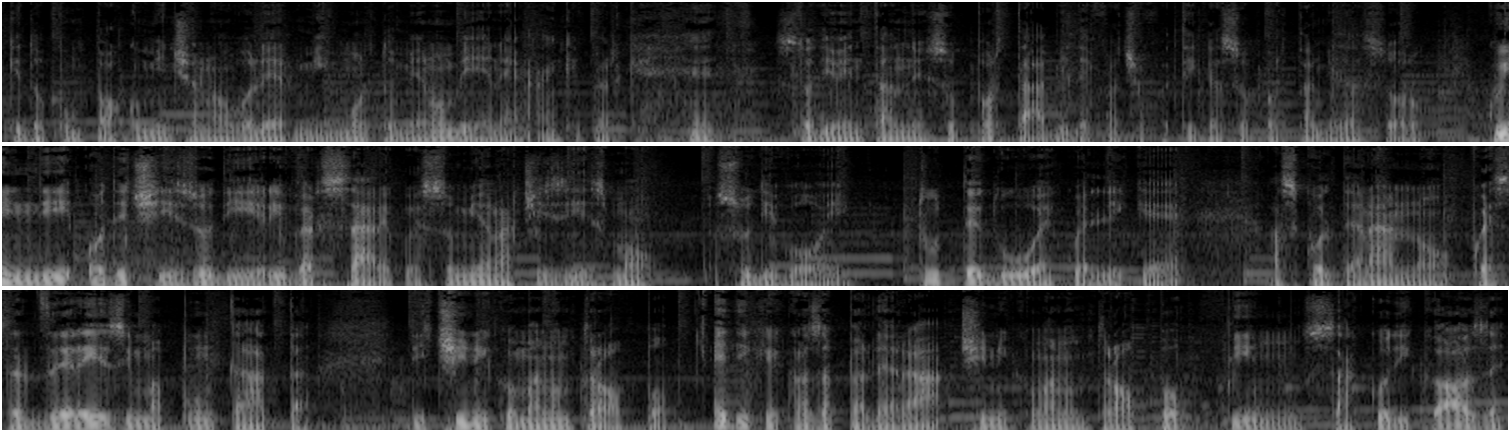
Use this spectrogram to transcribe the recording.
che dopo un po' cominciano a volermi molto meno bene, anche perché sto diventando insopportabile, faccio fatica a sopportarmi da solo. Quindi ho deciso di riversare questo mio narcisismo su di voi tutte e due quelli che ascolteranno questa zeresima puntata di Cinico ma non troppo. E di che cosa parlerà Cinico ma non troppo? Di un sacco di cose.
